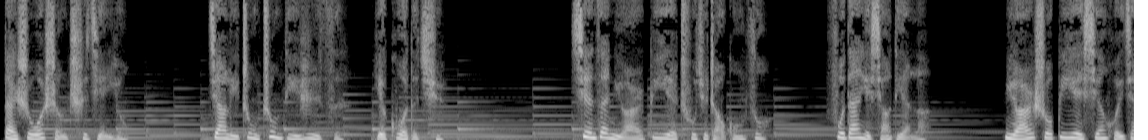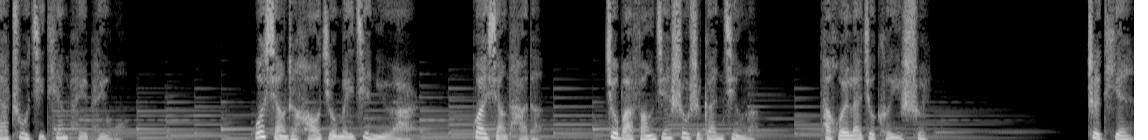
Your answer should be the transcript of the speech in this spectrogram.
但是我省吃俭用，家里种种地，日子也过得去。现在女儿毕业出去找工作，负担也小点了。女儿说毕业先回家住几天陪陪我。我想着好久没见女儿，怪想她的，就把房间收拾干净了，她回来就可以睡。这天，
